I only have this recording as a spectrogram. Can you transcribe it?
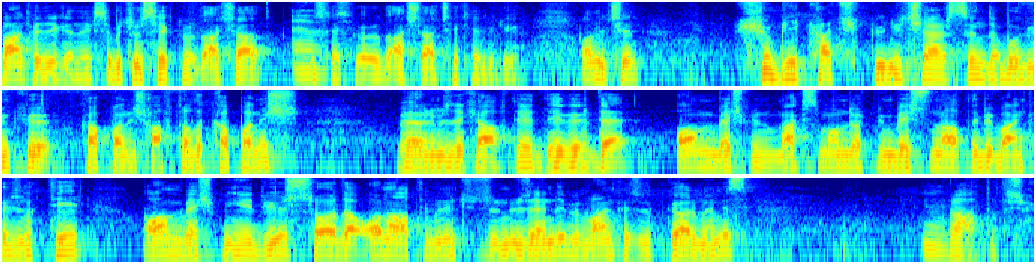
Bankacılık endeksi bütün sektörde aşağı, bu sektörü de aşağı çekebiliyor. Onun için şu birkaç gün içerisinde bugünkü kapanış, haftalık kapanış ve önümüzdeki haftaya devirde 15 bin, maksimum 14.500'ün altında bir bankacılık değil, 15.700 sonra da 16.300'ün üzerinde bir bankacılık görmemiz rahatlatacak.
